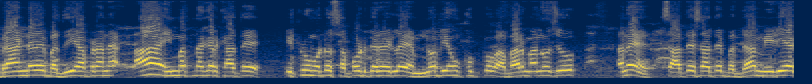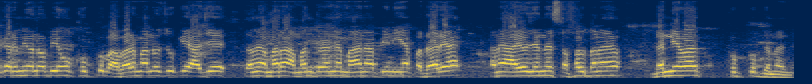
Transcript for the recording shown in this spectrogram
બ્રાન્ડોએ બધી આપણાને આ હિંમતનગર ખાતે એટલું મોટો સપોર્ટ કર્યો એટલે એમનો બી હું ખૂબ ખૂબ આભાર માનું છું. અને સાથે સાથે બધા મીડિયા કર્મીઓનો બી હું ખૂબ ખૂબ આભાર માનું છું કે આજે તમે અમારા આમંત્રણને માન આપીને અહીંયા પધાર્યા અને આયોજનને સફળ બનાવ્યો. ધન્યવાદ. ખૂબ ખૂબ ધન્યવાદ.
